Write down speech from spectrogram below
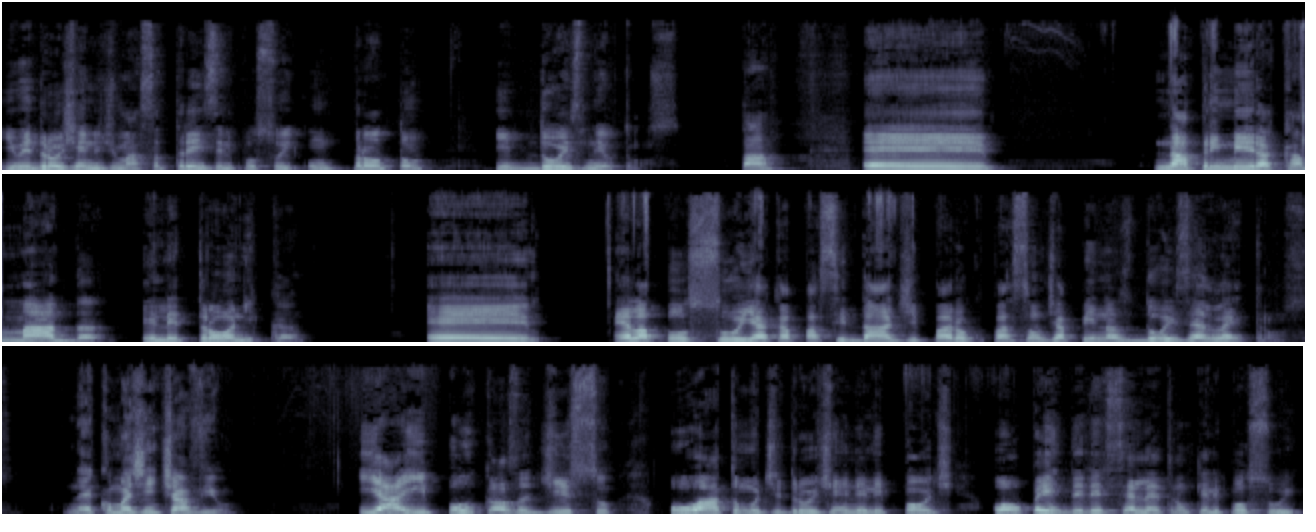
E o hidrogênio de massa 3 ele possui um próton e dois nêutrons. Tá? É, na primeira camada eletrônica, é, ela possui a capacidade para ocupação de apenas dois elétrons né, como a gente já viu. E aí, por causa disso, o átomo de hidrogênio ele pode ou perder esse elétron que ele possui,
